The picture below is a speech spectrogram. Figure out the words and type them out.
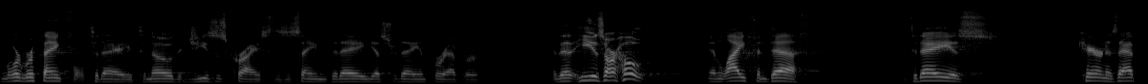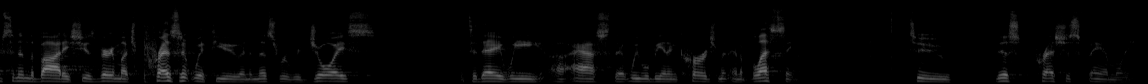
And Lord, we're thankful today to know that Jesus Christ is the same today, yesterday, and forever, and that he is our hope in life and death. And today, as Karen is absent in the body, she is very much present with you, and in this we rejoice. Today we uh, ask that we will be an encouragement and a blessing to this precious family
